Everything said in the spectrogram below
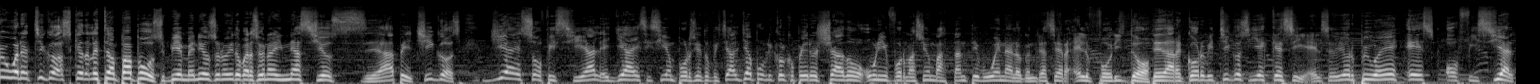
muy buenas chicos, ¿qué tal están papus? Bienvenidos a un nuevo video para sonar Ignacio Zape Chicos, ya es oficial, ya es 100% oficial. Ya publicó el compañero Shadow una información bastante buena Lo que vendría a ser el forito de Dark Orbit chicos. Y es que sí, el servidor PvE es oficial.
